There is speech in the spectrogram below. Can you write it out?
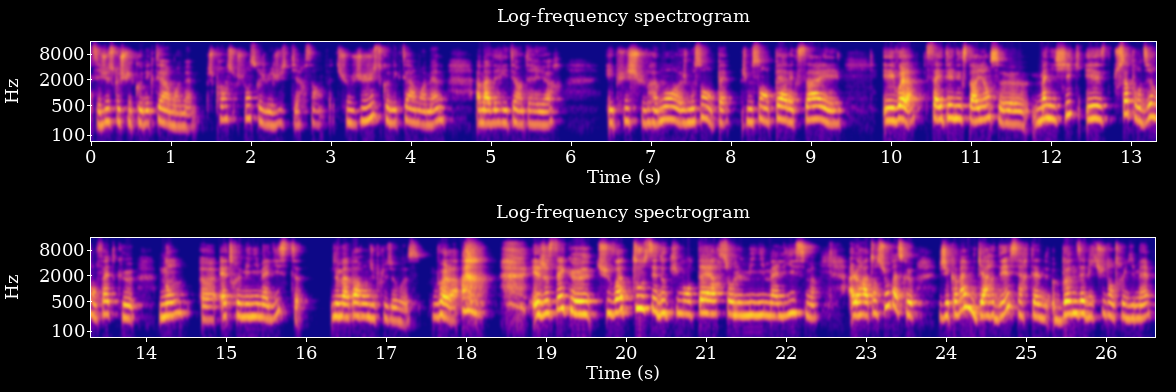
c'est juste que je suis connectée à moi-même. Je pense, je pense que je vais juste dire ça en fait. Je suis juste connectée à moi-même, à ma vérité intérieure. Et puis je suis vraiment, je me sens en paix. Je me sens en paix avec ça et, Et voilà, ça a été une expérience euh, magnifique et tout ça pour dire en fait que non, euh, être minimaliste ne m'a pas rendue plus heureuse. Voilà. et je sais que tu vois tous ces documentaires sur le minimalisme. Alors attention parce que j'ai quand même gardé certaines bonnes habitudes entre guillemets,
